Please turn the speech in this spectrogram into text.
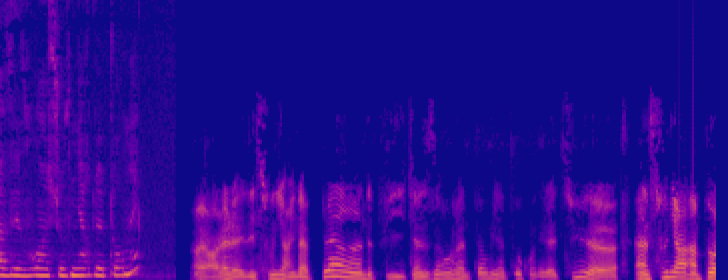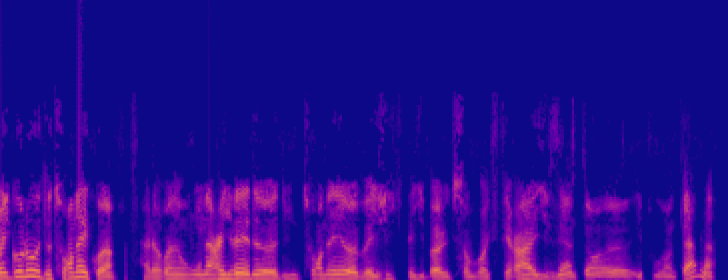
Avez-vous un souvenir de tournée? Alors là, les souvenirs, il y en a plein hein, depuis 15 ans, 20 ans bientôt qu'on est là-dessus. Euh, un souvenir un peu rigolo de tournée, quoi. Alors euh, on arrivait d'une tournée euh, Belgique, Pays-Bas, Luxembourg, etc. Il faisait un temps épouvantable,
